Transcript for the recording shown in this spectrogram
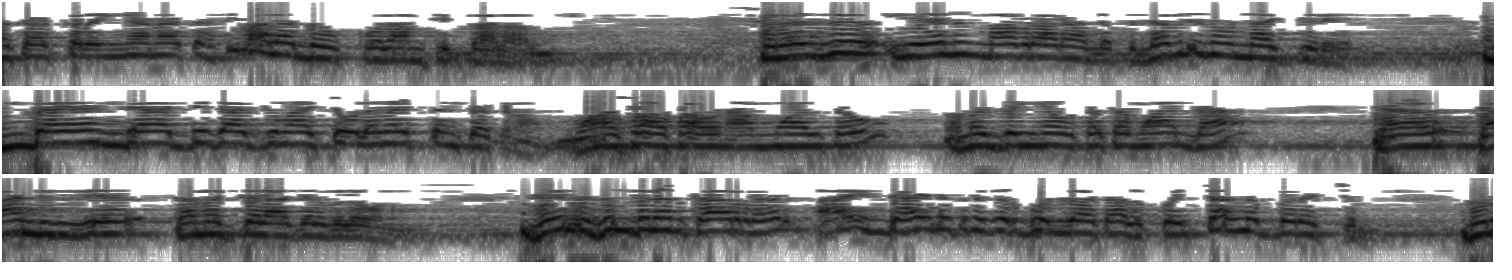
መካከለኛ ናት ይባላለው እኮ ላም ይባላሉ። ስለዚህ ይህንን ማብራር አለብን። ለምንድን ነው እናጅሬ እንዳያ እንዳያደጋግማቸው ለመጠንቀቅ ነው። ዋሷፋውን አሟልተው መመዘኛው ተተሟላ በአንድ ጊዜ ለመገላገል ብለው ነው። ግን ዝም ብለን ካረር አይ እንደ አይነት ነገር ጎሏታል እኮ ይቻል ነበረችም ብሎ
